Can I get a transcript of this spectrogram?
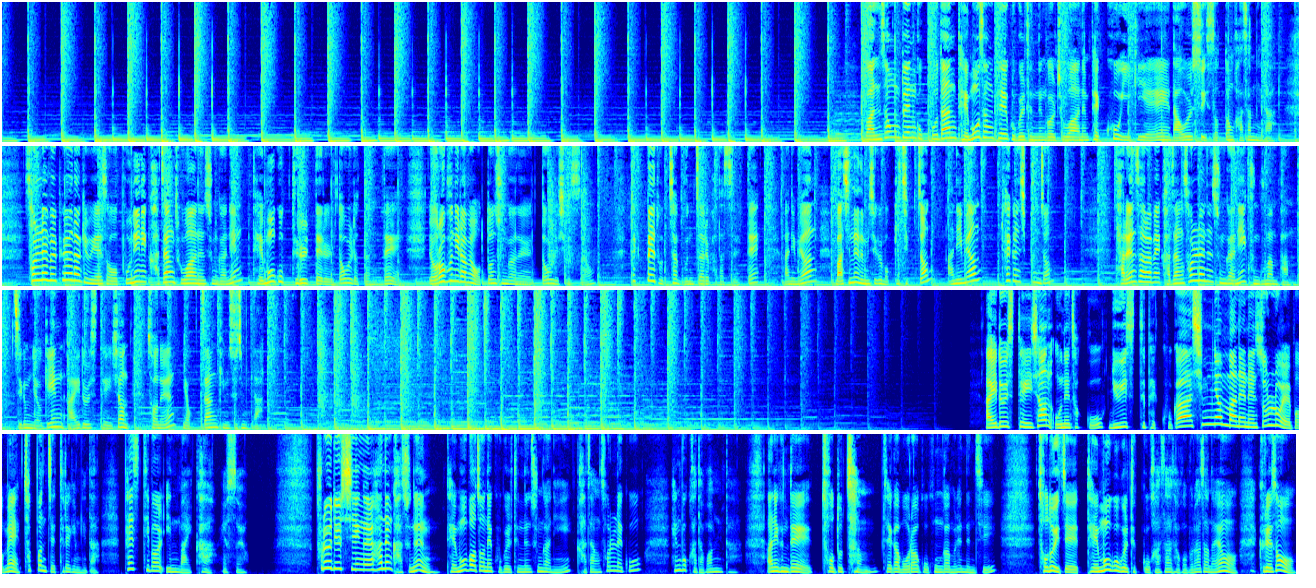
완성된 곡보단 데모 상태의 곡을 듣는 걸 좋아하는 백호이기에 나올 수 있었던 가사입니다. 설렘을 표현하기 위해서 본인이 가장 좋아하는 순간인 데모곡 들을 때를 떠올렸다는데 여러분이라면 어떤 순간을 떠올리시겠어요? 택배 도착 문자를 받았을 때 아니면 맛있는 음식을 먹기 직전 아니면 퇴근 10분 전 다른 사람의 가장 설레는 순간이 궁금한 밤 지금 여긴 아이돌 스테이션. 저는 역장 김수지입니다. 아이돌 스테이션 오늘 첫 곡 뉴이스트 백호가 10년 만에 낸 솔로 앨범의 첫 번째 트랙입니다. Festival In My Car였어요. 프로듀싱을 하는 가수는 데모 버전의 곡을 듣는 순간이 가장 설레고 행복하다고 합니다. 아니, 근데 저도 참 제가 뭐라고 공감을 했는지 저도 이제 데모곡을 듣고 가사 작업을 하잖아요. 그래서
